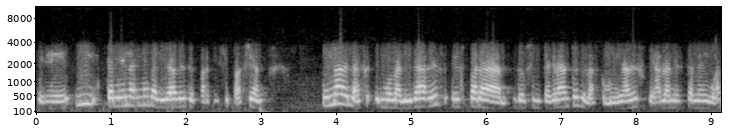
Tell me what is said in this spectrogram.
eh, y también hay modalidades de participación. Una de las modalidades es para los integrantes de las comunidades que hablan esta lengua.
